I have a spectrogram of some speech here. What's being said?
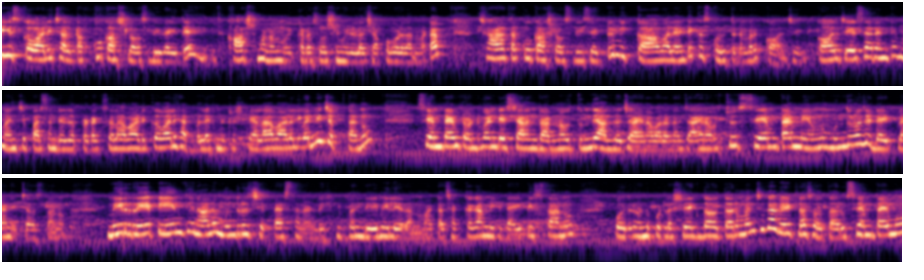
తీసుకోవాలి. చాలా తక్కువ కాస్ట్లో వస్తుంది ఇదైతే. కాస్ట్ మనం ఇక్కడ సోషల్ మీడియాలో చెప్పకూడదు అనమాట చాలా తక్కువ కాస్ట్లో వస్తుంది ఈ సెట్ మీకు కావాలంటే ఇక్కడ స్కూల్ నెంబర్కి కాల్ చేయండి. కాల్ చేశారంటే మంచి పర్సంటేజ్ ఆఫ్ ప్రొడక్ట్స్ ఎలా వాడుకోవాలి హెర్బల్ లైఫ్ న్యూట్రిషన్ ఎలా వాడాలి ఇవన్నీ చెప్తాను. Same time twenty one days challenge run అవుతుంది అందులో జాయిన్ అవ్వాలన్నా జాయిన్ అవ్వచ్చు. సేమ్ టైం మేము ముందు రోజే డైట్ ప్లాన్ ఇచ్చేస్తాను. మీరు రేపు ఏం తినాలో ముందు రోజు చెప్పేస్తానండి. ఇబ్బంది ఏమీ లేదనమాట చక్కగా మీకు డైట్ ఇస్తాను. పొద్దు రెండు పూట్ల షేక్ తాగుతారు మంచిగా వెయిట్ లాస్ అవుతారు. సేమ్ టైము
